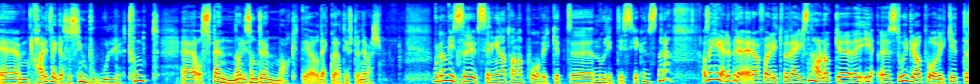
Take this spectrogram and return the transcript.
eh, ha et veldig symboltungt og spennende og litt sånn drømmeaktig og dekorativt univers. Hvordan viser utstillingen at han har påvirket eh, nordiske kunstnere? Altså Hele prerafaelittbevegelsen har nok eh, i eh, stor grad påvirket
